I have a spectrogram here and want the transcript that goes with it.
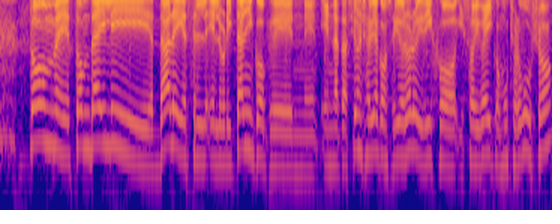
Tom, eh, Tom Daly, Daley es el, el británico que en, en- en natación ya había conseguido el oro y dijo, y soy gay con mucho orgullo.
